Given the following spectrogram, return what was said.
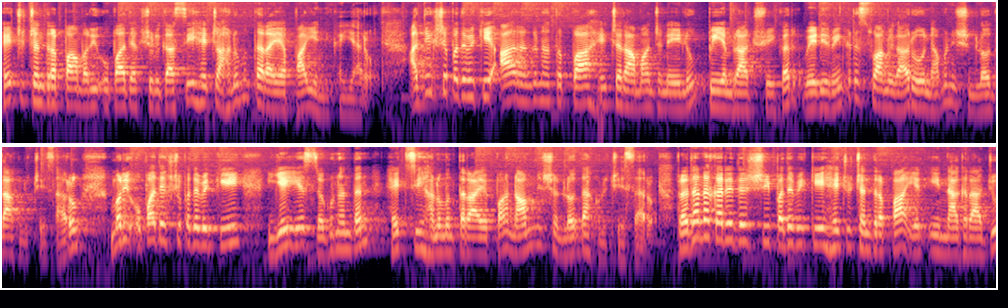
హెచ్. చంద్రప్ప మరియు ఉపాధ్యక్షుడిగా సిహెచ్ హనుమంతరాయప్ప ఎన్నికయ్యారు. అధ్యక్ష పదవికి R Ranganathappa H. Ramanjaneyulu PM Rajasekhar వేడి వెంకటస్వామి గారు నామినేషన్లో దాఖలు చేశారు. మరియు ఉపాధ్యక్ష పదవికి ఏఎస్ రఘునందన్ హెచ్సి హనుమంతరాయప్ప నామినేషన్లో దాఖలు చేశారు. ప్రధాన కార్యదర్శి పదవికి H Chandrappa NE Nagaraju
